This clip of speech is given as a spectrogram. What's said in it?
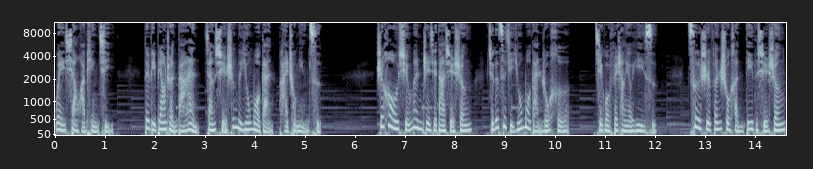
为笑话评级，对比标准答案，将学生的幽默感排出名次。之后询问这些大学生觉得自己幽默感如何，结果非常有意思。测试分数很低的学生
